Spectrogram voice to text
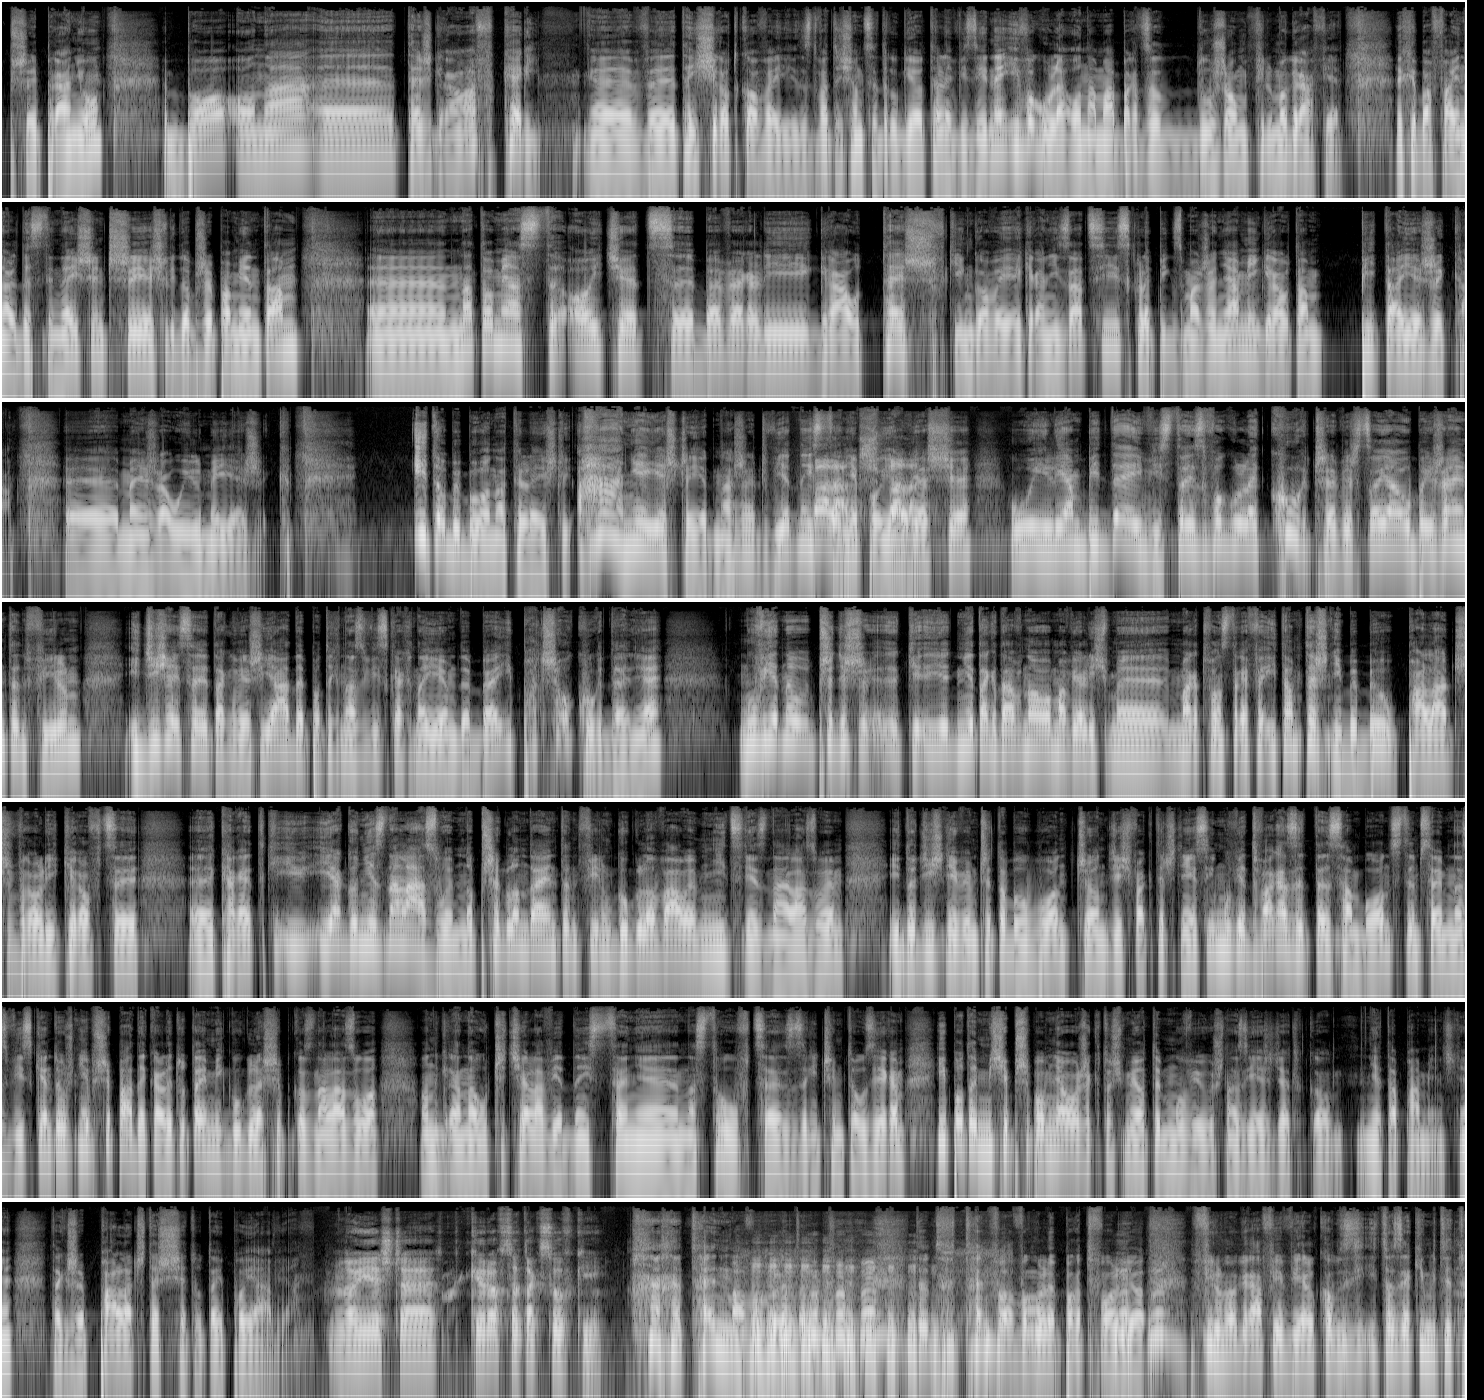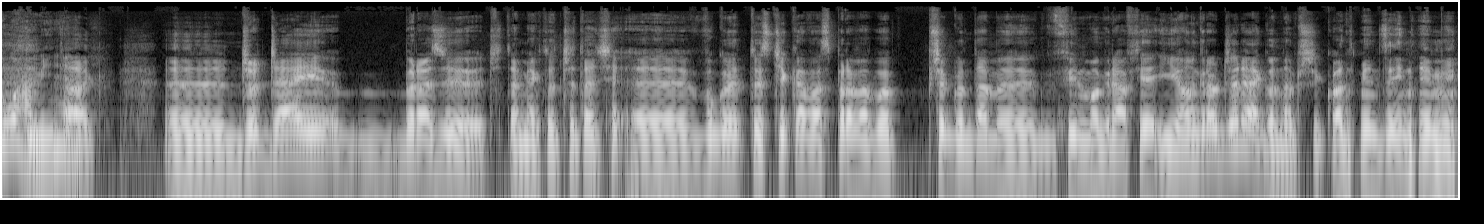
przy praniu, bo ona e, też grała w Kerry, w tej środkowej z 2002 telewizyjnej i w ogóle ona ma bardzo dużą filmografię. Chyba Final Destination 3, jeśli dobrze pamiętam. Natomiast ojciec Beverly grał też w kingowej ekranizacji Sklepik z marzeniami, grał tam Pita Jerzyka, e, męża Wilmy Jerzyk. I to by było na tyle, jeśli... Aha, nie, jeszcze jedna rzecz. W jednej palacz, scenie pojawia palacz. się William B. Davis. To jest w ogóle kurcze, wiesz co, ja obejrzałem ten film i dzisiaj sobie tak, wiesz, jadę po tych nazwiskach na IMDB i patrzę, o kurde, nie? Mówię, no przecież e, nie tak dawno omawialiśmy Martwą Strefę i tam też niby był palacz w roli kierowcy e, karetki i, ja go nie znalazłem. No przeglądałem ten film, googlowałem, nic nie znalazłem i do dziś nie wiem, czy to był błąd, czy on gdzieś faktycznie jest i mówię dwa razy ten sam błąd z tym samym nazwiskiem, to już nie przypadek, ale tutaj mi Google szybko znalazło. On gra nauczyciela w jednej scenie na stołówce z Richim Tozierem i potem mi się przypomniało, że ktoś mi o tym mówił już na zjeździe, tylko nie ta pamięć, nie? Także palacz też się tutaj pojawia. No i jeszcze kierowca taksówki. ten ma w ogóle to, ten, ten, ma w ogóle portfolio, filmografię wielką z, i to z jakimi tytułami, nie? Tak. Y, Jay Brazil, czy tam jak to czytać. Y, w ogóle to jest ciekawa sprawa, bo przeglądamy filmografię i on grał Jerego na przykład, między innymi.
